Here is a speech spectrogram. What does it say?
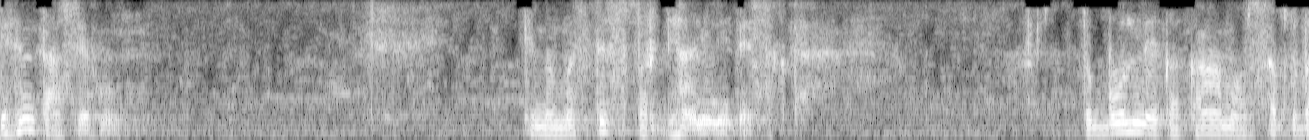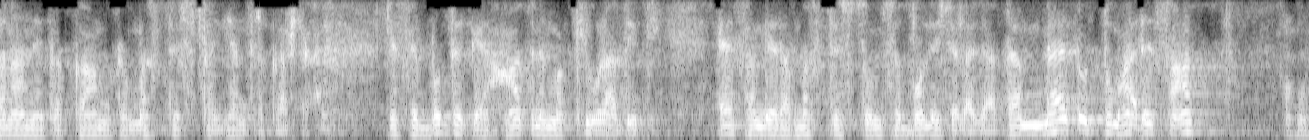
गहनता से हूँ कि मैं मस्तिष्क पर ध्यान ही नहीं दे सकता। तो बोलने का काम और शब्द बनाने का काम तो मस्तिष्क का यंत्र कर रहा है। जैसे बुद्ध के हाथ ने मक्खी उड़ा दी थी, ऐसा मेरा मस्तिष्क तुमसे बोले चला जाता है। मैं तो तुम्हारे साथ हूँ।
